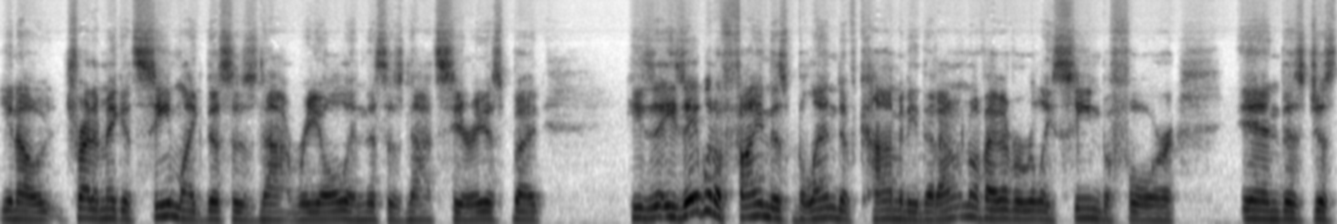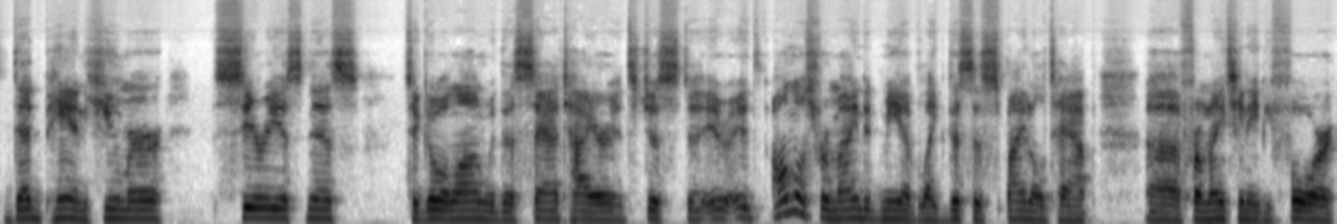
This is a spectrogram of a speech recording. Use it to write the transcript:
you know, try to make it seem like this is not real and this is not serious, but he's he's able to find this blend of comedy that I don't know if I've ever really seen before in this just deadpan humor, seriousness to go along with this satire. It's just uh, it, it almost reminded me of like this is Spinal Tap uh, from 1984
